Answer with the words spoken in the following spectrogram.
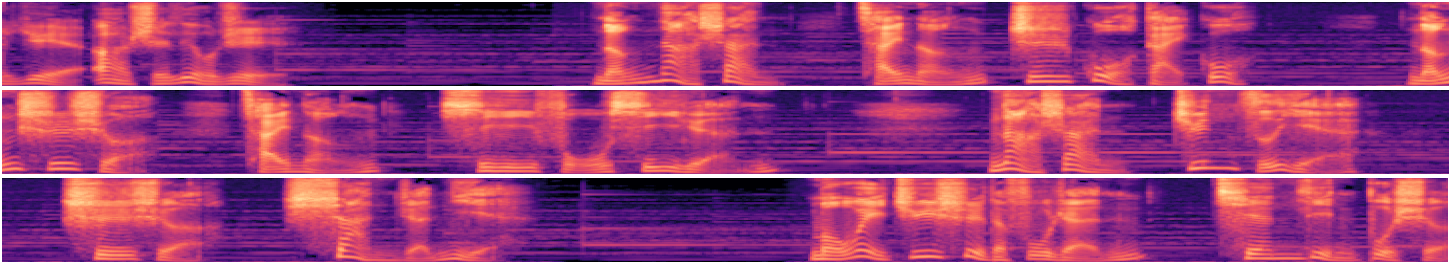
月二十六日，能纳善，才能知过改过；能施舍，才能惜福惜缘。纳善，君子也；施舍，善人也。某位居士的夫人千吝不舍，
